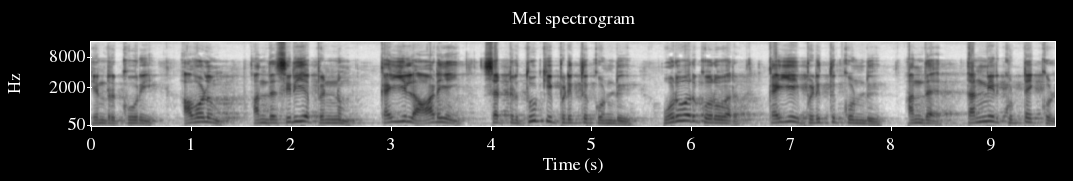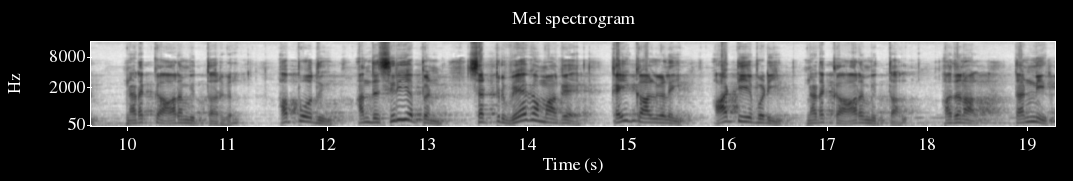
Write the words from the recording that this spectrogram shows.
என்று கூறி அவளும் அந்த சிறிய பெண்ணும் கையில் ஆடையை சற்று தூக்கி பிடித்துக்கொண்டு ஒருவருக்கொருவர் கையை பிடித்துக்கொண்டு அந்த தண்ணீர் குட்டைக்குள் நடக்க ஆரம்பித்தார்கள். அப்போது அந்த சிறிய பெண் சற்று வேகமாக கை கால்களை ஆட்டியபடி நடக்க ஆரம்பித்தாள். அதனால் தண்ணீர்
